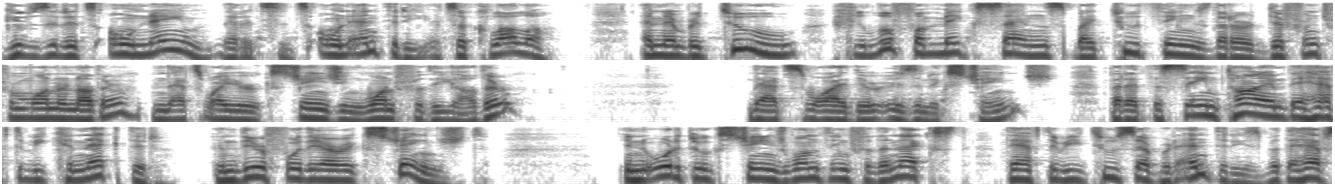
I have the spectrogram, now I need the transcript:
gives it its own name, that it's its own entity. It's a klala. And number two, chilufa makes sense by two things that are different from one another, and that's why you're exchanging one for the other. That's why there is an exchange. But at the same time, they have to be connected, and therefore they are exchanged in order to exchange one thing for the next, they have to be two separate entities, but they have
